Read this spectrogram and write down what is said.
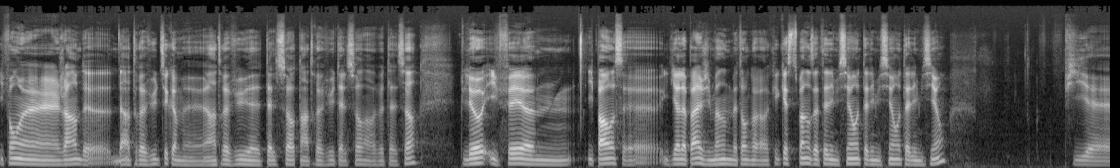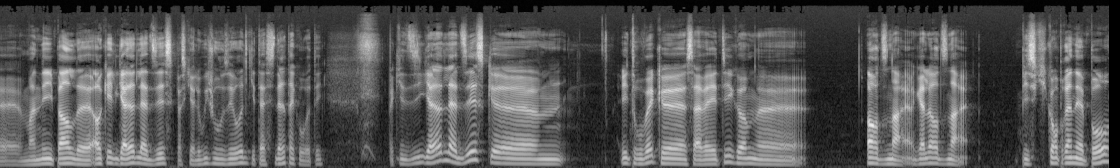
ils font un genre d'entrevue, tu sais, comme euh, entrevue euh, telle sorte, entrevue telle sorte, entrevue telle sorte. Puis là, il fait, il passe, Guillaume Lepage, il demande, mettons, qu'est-ce que tu penses de telle émission, telle émission, telle émission? Puis, à un moment donné, il parle de, OK, le gala de la disque, parce qu'il y a Louis-José Hood qui est assis direct à côté. Fait qu'il dit, gala de la disque, il trouvait que ça avait été comme euh, ordinaire, gal ordinaire. Puis ce qu'il comprenait pas,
